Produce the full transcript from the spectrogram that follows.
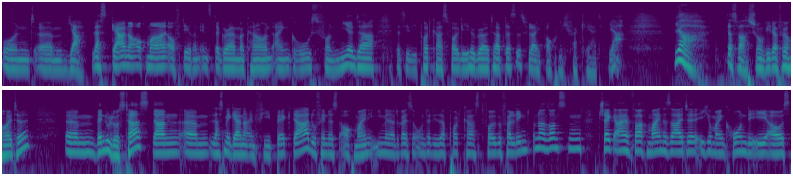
und ähm, ja, lasst gerne auch mal auf deren Instagram-Account einen Gruß von mir da, dass ihr die Podcast-Folge hier gehört habt. Das ist vielleicht auch nicht verkehrt. Ja, ja, das war's schon wieder für heute. Ähm, wenn du Lust hast, dann ähm, lass mir gerne ein Feedback da. Du findest auch meine E-Mail-Adresse unter dieser Podcast-Folge verlinkt. Und ansonsten check einfach meine Seite ich und mein Kron.de aus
